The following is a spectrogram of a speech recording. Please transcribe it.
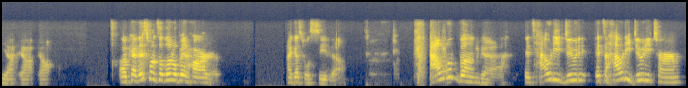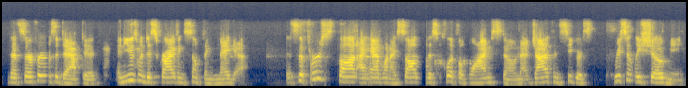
yeah, yeah, yeah. Okay, this one's a little bit harder. I guess we'll see though. Cowabunga. It's howdy doody. It's a howdy doody term that surfers adapted and used when describing something mega. It's the first thought I had when I saw this cliff of limestone that Jonathan Siegrist recently showed me.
